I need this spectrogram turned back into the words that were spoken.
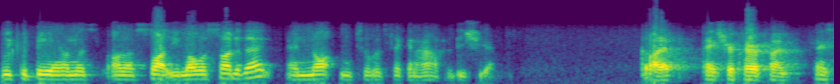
We could be on a slightly lower side of that and not until the second half of this year. Got it. Thanks for clarifying. Thanks.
